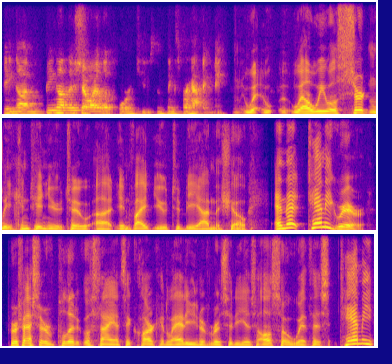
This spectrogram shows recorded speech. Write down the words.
being on being on the show, I look forward to. So thanks for having me. Well, we will certainly continue to uh, invite you to be on the show. And that Tammy Greer, professor of political science at Clark Atlanta University, is also with us. Tammy,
